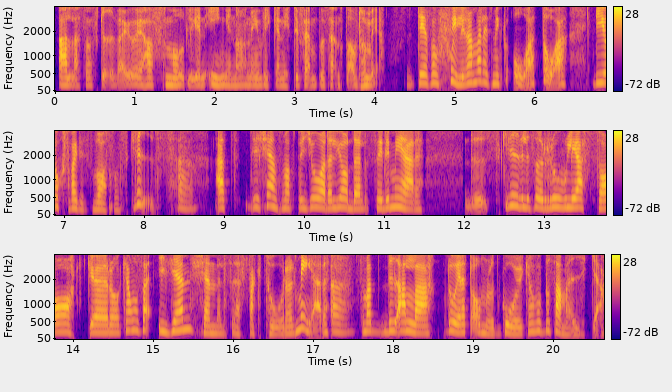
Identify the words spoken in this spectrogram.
alla som skriver och jag har förmodligen ingen aning vilka 95 procent av dem är. Det som skiljer dem väldigt mycket åt då, det är också faktiskt vad som skrivs. Ja. Att det känns som att på Jodel Jodel så är det mer, du skriver lite så roliga saker och kanske så igenkännelsefaktorer mer. Ja. Som att vi alla då i detta området går ju kanske på samma ICA.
